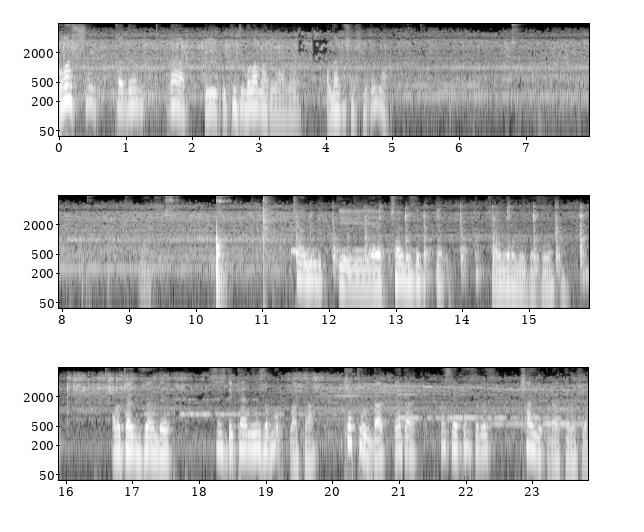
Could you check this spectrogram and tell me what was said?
Ulan şu kadın da bir ipucu bulamadı yani. Ona bir şaşırdım da. Evet. Çay bitti. Evet çay bizde bitti. Çay veremeyeceğiz neyse. Ama çay güzeldi. Siz de kendinize mutlaka kettle'dan ya da nasıl yapıyorsanız çay yapın arkadaşlar.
